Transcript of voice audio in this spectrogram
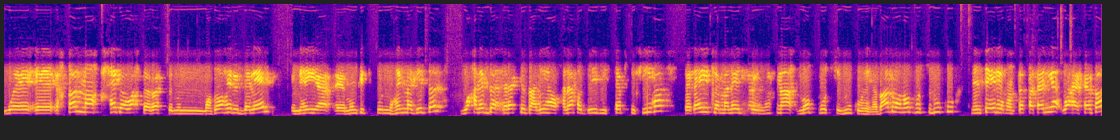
واخترنا حاجة واحدة بس من مظاهر الدلال اللي هي آه ممكن تكون مهمة جدا. وهنبدأ نركز عليها وهناخد بيبي ستيبس فيها لغاية لما نقدر إن إحنا نضبط سلوكه هنا. بعد ما نضبط سلوكه ننتقل لمنطقة ثانية وهكذا.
